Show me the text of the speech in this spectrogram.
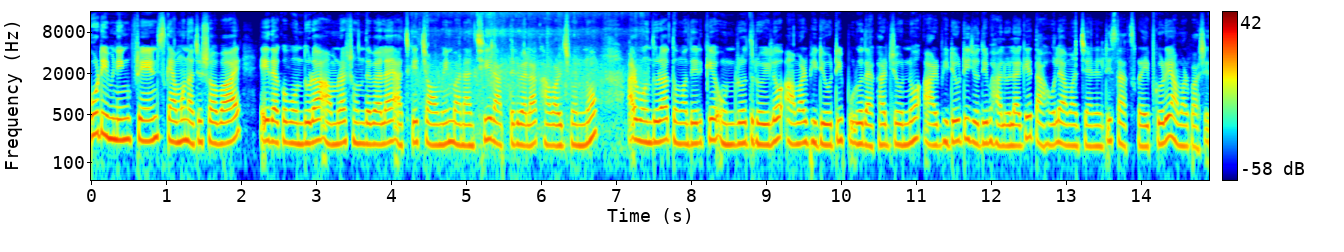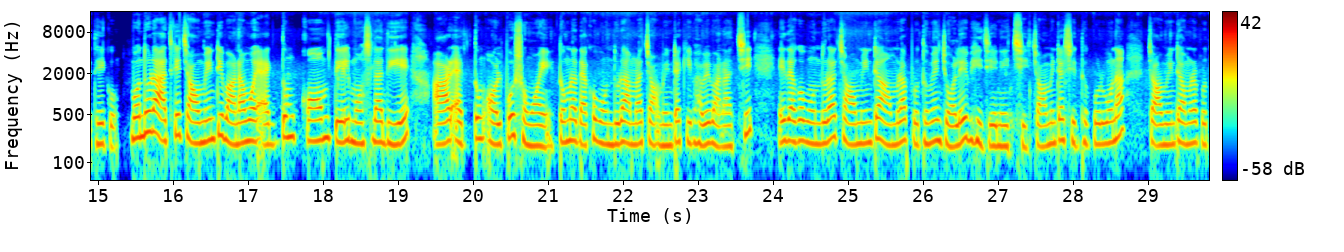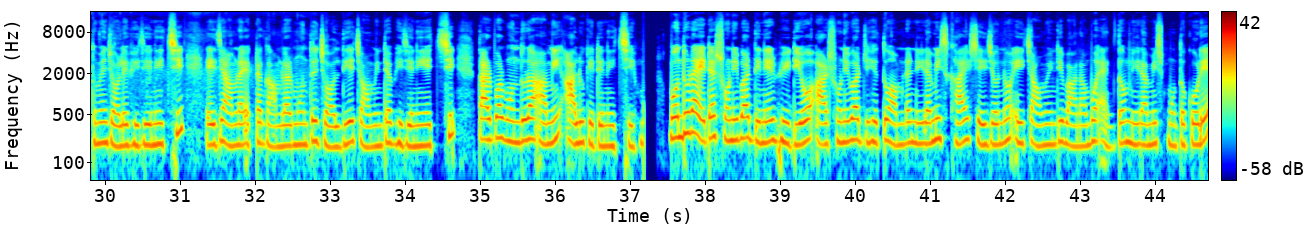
Good evening friends কেমন আছো সবাই? এই দেখো বন্ধুরা, আমরা সন্ধেবেলায় আজকে চাউমিন বানাচ্ছি রাত্রের বেলা খাওয়ার জন্য। আর বন্ধুরা, তোমাদেরকে অনুরোধ রইল আমার ভিডিওটি পুরো দেখার জন্য। আর ভিডিওটি যদি ভালো লাগে, তাহলে আমার চ্যানেলটি সাবস্ক্রাইব করে আমার পাশে থেকো। বন্ধুরা, আজকে চাউমিনটি বানাবো একদম কম তেল মশলা দিয়ে আর একদম অল্প সময়ে। তোমরা দেখো বন্ধুরা, আমরা চাউমিনটা কীভাবে বানাচ্ছি। এই দেখো বন্ধুরা, চাউমিনটা আমরা প্রথমে জলে ভিজিয়ে নিচ্ছি। চাউমিনটা সিদ্ধ করব না। চাউমিনটা আমরা প্রথমে জলে ভিজিয়ে নিচ্ছি। এই যে আমরা একটা গামলার মধ্যে জল দিয়ে চাউমিনটা ভিজে নিয়েছি। তারপর বন্ধুরা আমি আলু কেটে নিচ্ছি। বন্ধুরা, এটা শনিবার দিনের ভিডিও। আর শনিবার যেহেতু আমরা নিরামিষ খাই, সেই জন্য এই চাউমিনটি বানাবো একদম নিরামিষ মতো করে।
